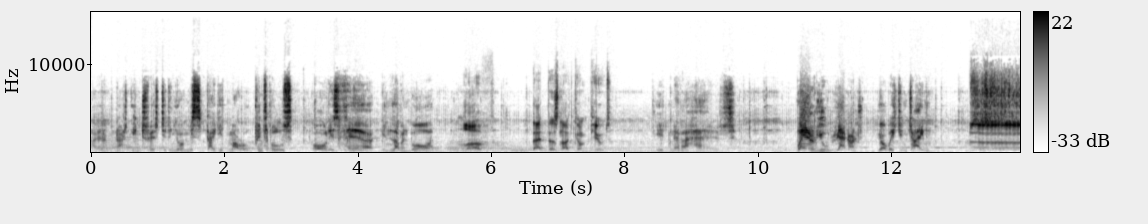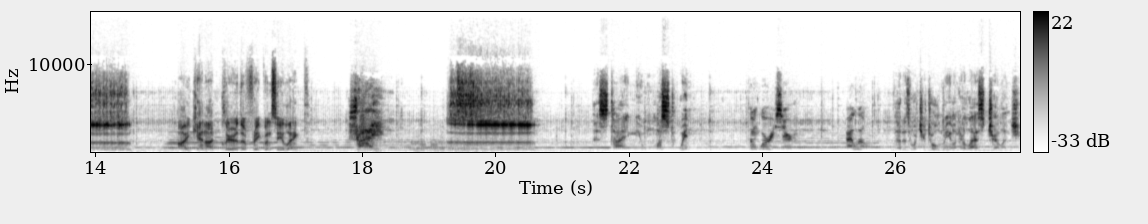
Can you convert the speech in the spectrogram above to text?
I am not interested in your misguided moral principles. All is fair in love and war. Love? That does not compute. It never has. Well, you laggard! You're wasting time. Zzz. I cannot clear the frequency length. Try! Zzz. This time you must win. Don't worry, sir. I will. That is what you told me on your last challenge.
